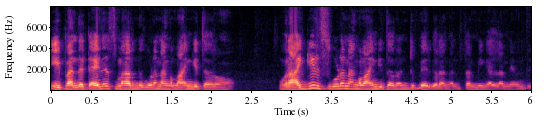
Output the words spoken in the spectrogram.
இப்போ அந்த டைலர்ஸ் மருந்து கூட நாங்கள் வாங்கி தரோம். ஒரு அகில்ஸ் கூட நாங்கள் வாங்கி தரோன்ட்டு போயிருக்கிறாங்க அந்த தம்பிங்க எல்லாமே வந்து.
